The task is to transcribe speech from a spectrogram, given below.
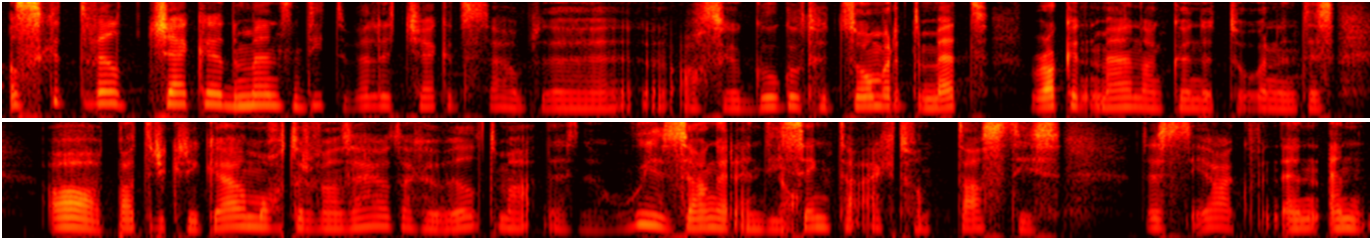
als je het wilt checken, de mensen die het willen checken, het staat op de, als je googelt het zomer met Rocketman, dan kun je het horen. En het is, oh, Patrick Rigel mocht ervan zeggen wat je wilt, maar dat is een goede zanger en die Ja. zingt dat echt fantastisch. Dus ja, ik vind- en, en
